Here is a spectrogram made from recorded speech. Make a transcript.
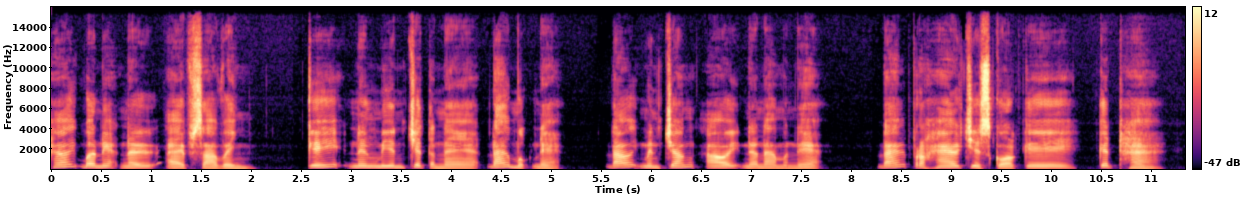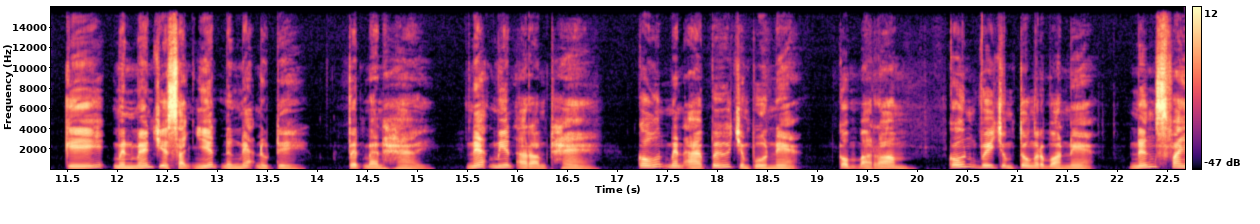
ហើយបើអ្នកនៅឯផ្សារវិញ គេនឹងមានចេតនាដើរមុខអ្នកដោយមិនចង់ឲ្យអ្នកណាម្នាក់ដែលប្រហែលជាស្គាល់គេគិតថាគេមិនមែនជាសាច់ញាតិនឹងអ្នកនោះទេ ពិតមែនហើយ អ្នកមានអារម្មណ៍ថា កូនមិនអើពើចំពោះអ្នកកុំបារម្ភកូនវ័យជំទង់របស់អ្នកនឹងស្វែង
